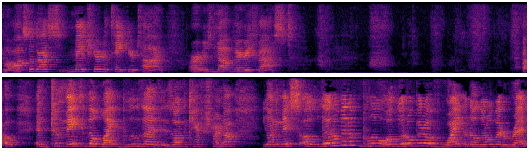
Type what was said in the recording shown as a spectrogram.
But also guys, make sure to take your time. Art is not very fast. Uh-oh. And to make the light blue that is on the canvas right now, you want to mix a little bit of blue, a little bit of white, and a little bit of red.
